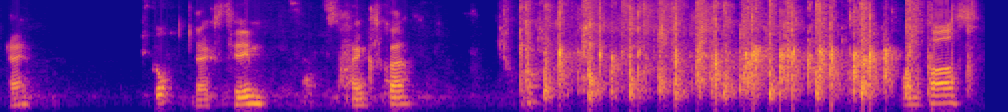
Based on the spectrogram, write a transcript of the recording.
Okay. Cool. Next team. Thanks, Claire. One pass.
